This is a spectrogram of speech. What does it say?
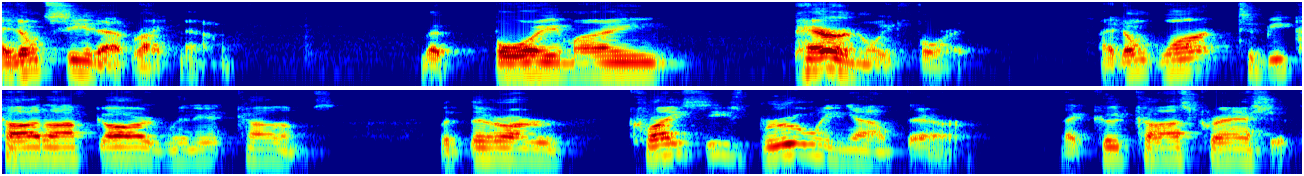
I don't see that right now. But boy, am I paranoid for it. I don't want to be caught off guard when it comes. But there are crises brewing out there that could cause crashes.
